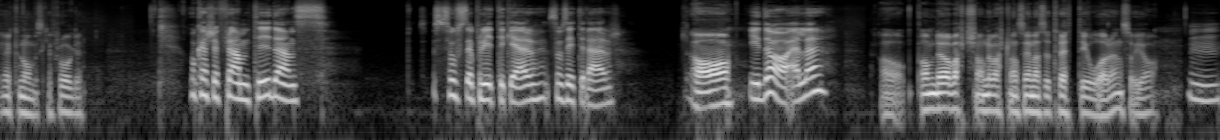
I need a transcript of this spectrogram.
ekonomiska frågor. Och kanske framtidens sossepolitiker som sitter där ja. idag, eller? Ja, om det har varit som det varit de senaste 30 åren så ja. Mm.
